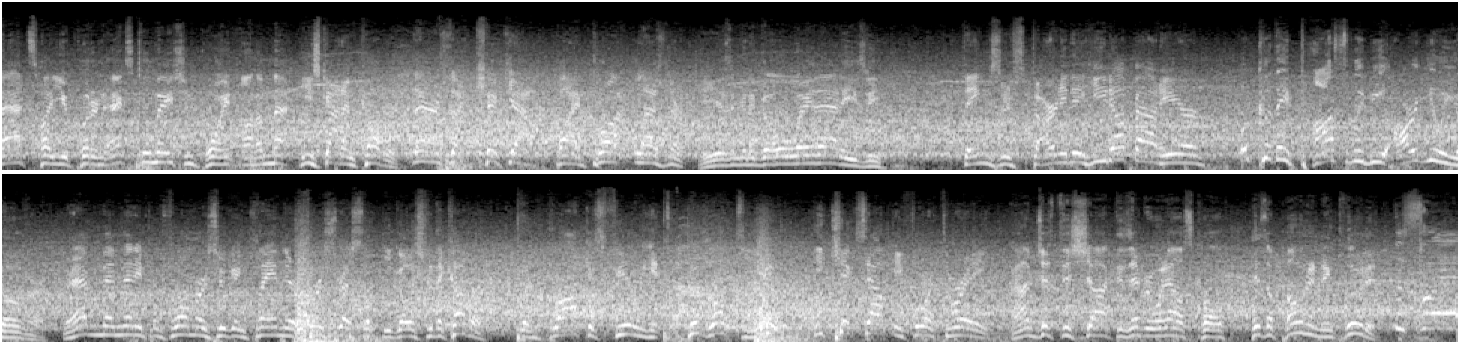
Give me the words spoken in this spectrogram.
That's how you put an exclamation point on a match. He's got him covered. There's the kick out by Brock Lesnar. He isn't going to go away that easy. Things are starting to heat up out here. What could they possibly be arguing over? There haven't been many performers who can claim their first wrestle. He goes for the cover. When Brock is feeling it, good luck to you. He kicks out before three. I'm just as shocked as everyone else, Cole, his opponent included. The slam.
